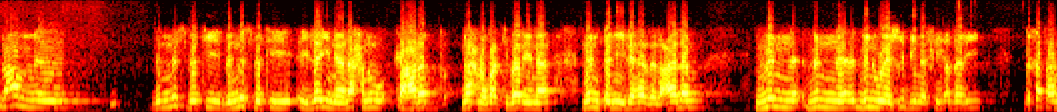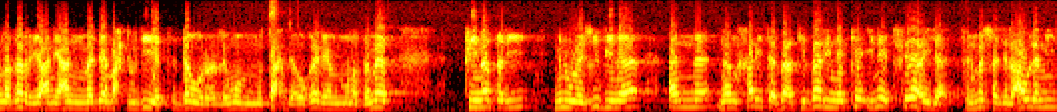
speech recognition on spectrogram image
نعم بالنسبة بالنسبة إلينا نحن كعرب نحن باعتبارنا ننتمي إلى هذا العالم من من من واجبنا في نظري بقطع النظر يعني عن مدى محدودية دور الأمم المتحدة أو غيرها من المنظمات في نظري من واجبنا أن ننخرط باعتبارنا كائنات فاعلة في المشهد العولمي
